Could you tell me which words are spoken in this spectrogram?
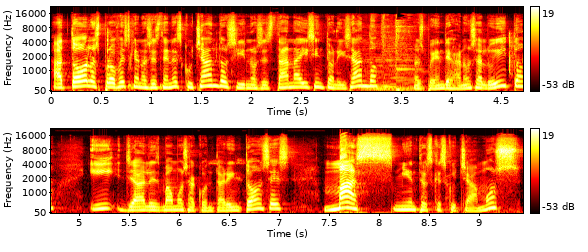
A todos los profes que nos estén escuchando, si nos están ahí sintonizando, nos pueden dejar un saludito y ya les vamos a contar entonces más mientras que escuchamos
